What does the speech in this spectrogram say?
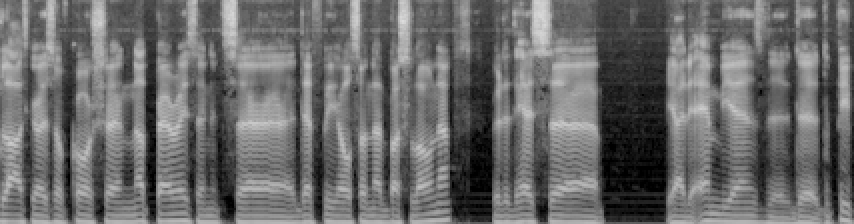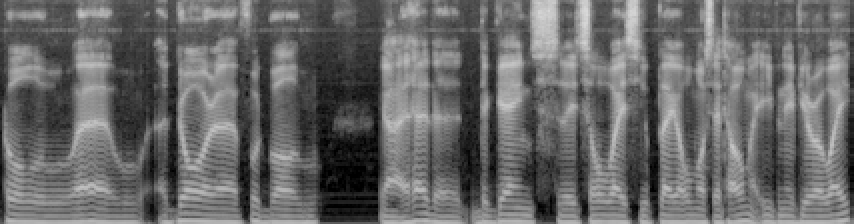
Glasgow is, of course, uh, not Paris, and it's uh, definitely also not Barcelona, but it has, uh, yeah, the ambience, the the, the people who, uh, who adore uh, football. Yeah, the the games. It's always you play almost at home, even if you're away,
